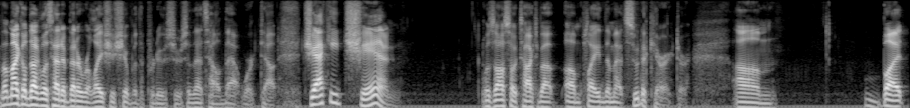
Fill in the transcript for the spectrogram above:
But Michael Douglas had a better relationship with the producers, and that's how that worked out. Jackie Chan was also talked about um, playing the Matsuda character. Um, but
